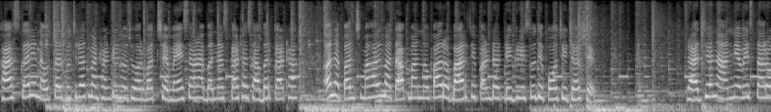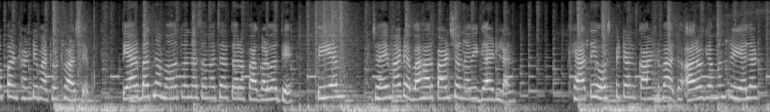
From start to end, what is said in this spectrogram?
ખાસ કરીને ઉત્તર ગુજરાતમાં ઠંડીનું જોર વધશે. મહેસાણા, બનાસકાંઠા, સાબરકાંઠા અને પંચમહાલમાં તાપમાનનો પારો બારથી પંદર ડિગ્રી સુધી પહોંચી જશે. રાજ્યના અન્ય વિસ્તારો પણ ઠંડીમાં ઠૂઠવાશે. ત્યારબાદના મહત્વના સમાચાર તરફ આગળ વધે પીએમ જય માટે બહાર પાડશે નવી ગાઈડલાઈન. ખ્યાતિ હોસ્પિટલ કાંડ બાદ આરોગ્ય મંત્રી એલર્ટ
